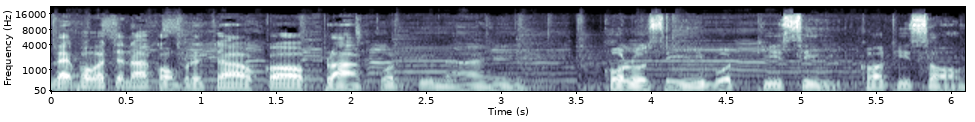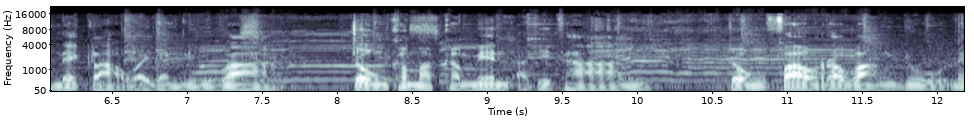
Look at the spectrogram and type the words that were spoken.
และพระวจนะของพระเจ้าก็ปรากฏอยู่ใน โคโลสีบทที่ 4 ข้อที่2ได้กล่าวไว้ดังนี้ว่า จงขมักขม้นอธิษฐาน จงเฝ้าระวังอยู่ใน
